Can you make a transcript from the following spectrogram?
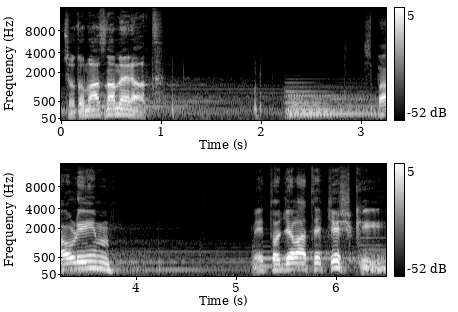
Co to má znamenat? S Paulím mi to děláte těžký.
